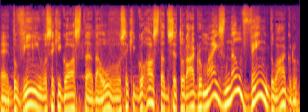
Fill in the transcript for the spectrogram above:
é, do vinho, você que gosta da uva, você que gosta do setor agro, mas não vem do agro.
